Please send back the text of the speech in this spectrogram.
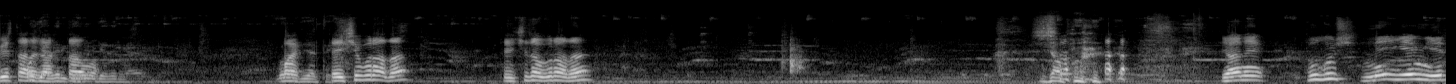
Bir tane gelir kalktı ama. gelir gelir. Bu da Bak diğer tek. teki burada. Teki de burada. Japon. Yani bu kuş ne yem yer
